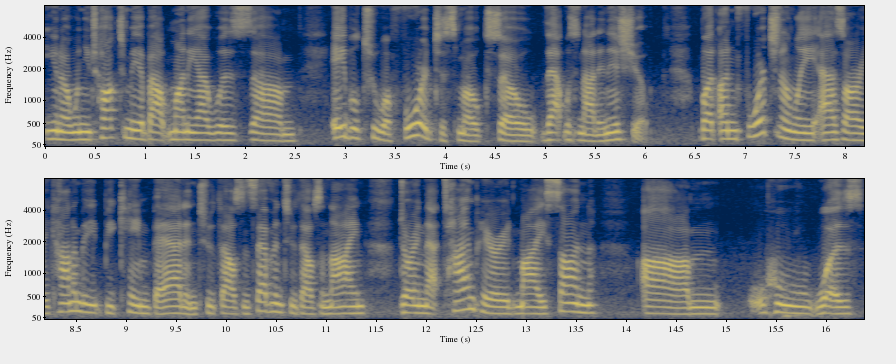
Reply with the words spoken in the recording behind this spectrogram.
you know, when you talk to me about money, I was um, able to afford to smoke, so that was not an issue. But unfortunately, as our economy became bad in 2007, 2009, during that time period, my son, um, who was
